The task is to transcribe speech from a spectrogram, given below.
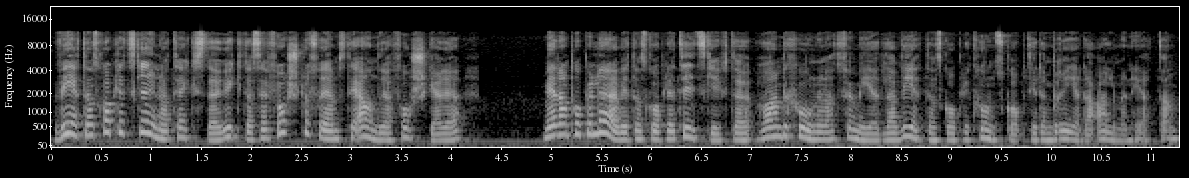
Vetenskapligt skrivna texter riktar sig först och främst till andra forskare medan populärvetenskapliga tidskrifter har ambitionen att förmedla vetenskaplig kunskap till den breda allmänheten.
